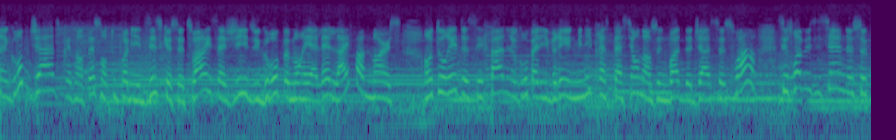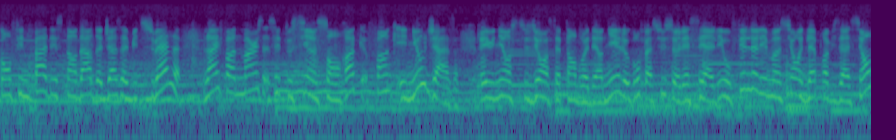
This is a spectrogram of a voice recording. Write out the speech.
un groupe jazz présentait son tout premier disque ce soir. Il s'agit du groupe montréalais Life on Mars. Entouré de ses fans, le groupe a livré une mini-prestation dans une boîte de jazz ce soir. Ces trois musiciens ne se confinent pas à des standards de jazz habituels. Life on Mars, c'est aussi un son rock, funk et new jazz. Réuni en studio en septembre dernier, le groupe a su se laisser aller au fil de l'émotion et de l'improvisation.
